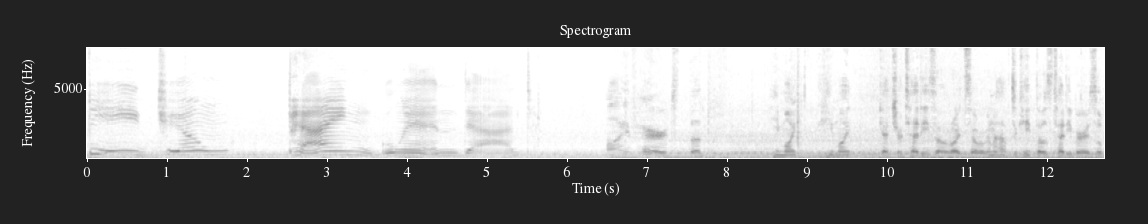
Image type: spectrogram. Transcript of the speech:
did you penguin, Dad? I've heard that he might he might get your teddies all right. So we're going to have to keep those teddy bears up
